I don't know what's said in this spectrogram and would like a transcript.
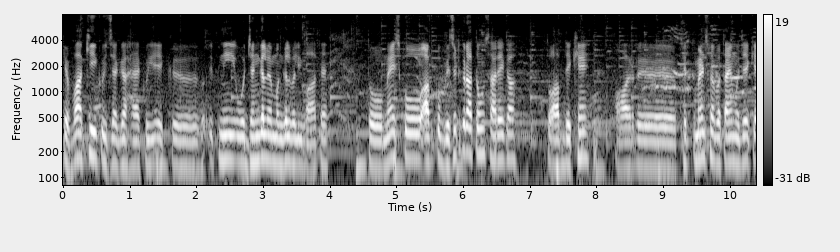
कि वाकई कोई जगह है कोई एक इतनी वो जंगल में मंगल वाली बात है। तो मैं इसको आपको विज़िट कराता हूँ सारे का। तो आप देखें और फिर कमेंट्स में बताएँ मुझे कि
